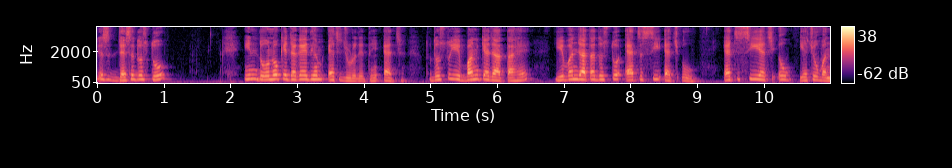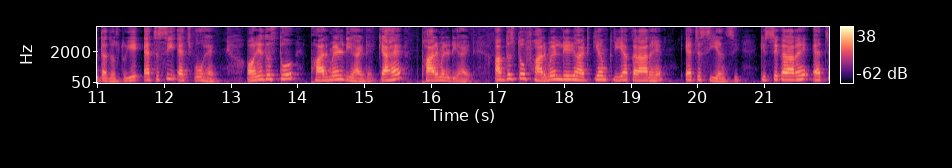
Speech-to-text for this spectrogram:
जैसे जैसे दोस्तों, इन दोनों के जगह यदि हम एच जुड़ देते हैं एच तो दोस्तों ये बन क्या जाता है? ये बन जाता है दोस्तों H C H O H C H O H O बनता है दोस्तों। ये एच सी एच ओ है। और ये दोस्तों फार्मेल है। क्या है? फार्मेल अब दोस्तों फार्मेल की हम क्रिया करा रहे हैं एच सी एन सी किससे करा रहे हैं? एच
